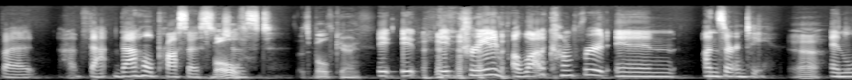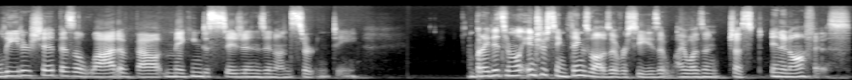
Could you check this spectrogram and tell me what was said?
But uh, that that whole process Both. just That's both, Carrie. it, it, it created a lot of comfort in uncertainty. Yeah. And leadership is a lot about making decisions in uncertainty. But I did some really interesting things while I was overseas. I wasn't just in an office,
